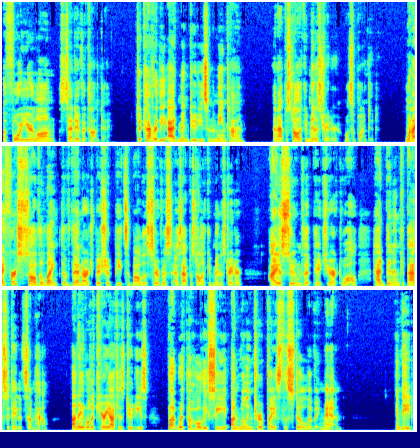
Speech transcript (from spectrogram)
A four year long sede vacante. To cover the admin duties in the meantime, an apostolic administrator was appointed. When I first saw the length of then Archbishop Pizzaballa's service as apostolic administrator, I assumed that Patriarch Tawal had been incapacitated somehow, unable to carry out his duties, but with the Holy See unwilling to replace the still living man. Indeed,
